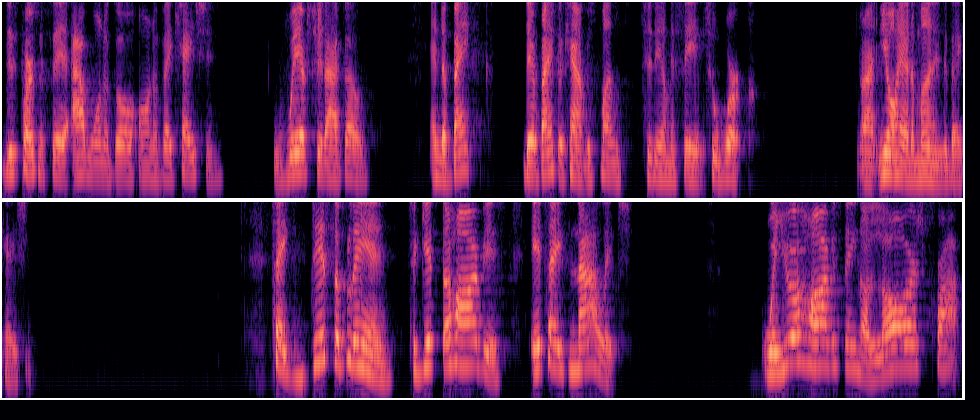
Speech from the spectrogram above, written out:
this person said, I want to go on a vacation. Where should I go? And the bank, their bank account responded to them and said, to work. All right. You don't have the money to vacation. takes discipline to get the harvest. It takes knowledge. When you're harvesting a large crop,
